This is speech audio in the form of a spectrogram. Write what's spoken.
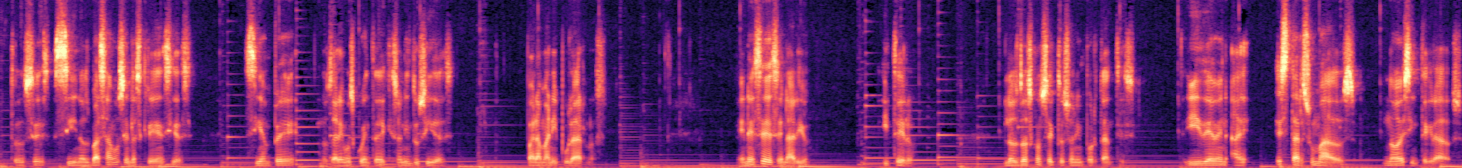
Entonces, si nos basamos en las creencias, siempre nos daremos cuenta de que son inducidas para manipularnos. En ese escenario, itero, los dos conceptos son importantes y deben estar sumados, no desintegrados.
